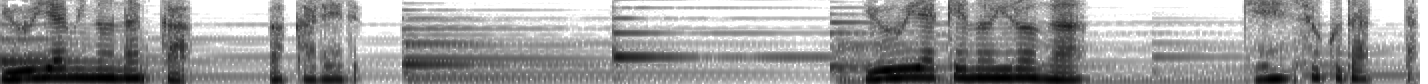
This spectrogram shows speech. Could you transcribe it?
夕闇の中別れる。夕焼けの色が原色だった。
